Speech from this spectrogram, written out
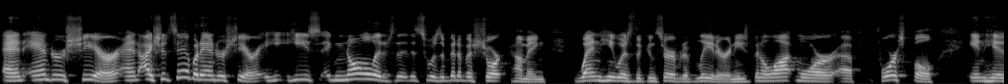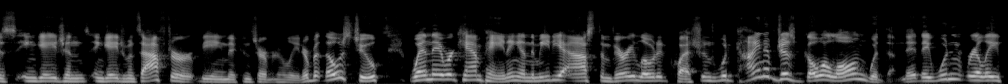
and Andrew Scheer, and I should say about Andrew Scheer, he, he's acknowledged that this was a bit of a shortcoming when he was the conservative leader, and he's been a lot more uh, forceful in his engagements engagements after being the conservative leader. But those two, when they were campaigning and the media asked them very loaded questions, would kind of just go along with them. They, they wouldn't really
